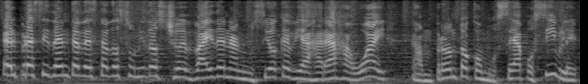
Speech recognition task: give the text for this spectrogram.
El presidente de Estados Unidos, Joe Biden, anunció que viajará a Hawái tan pronto como sea posible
